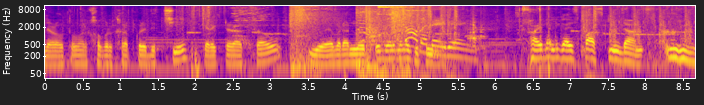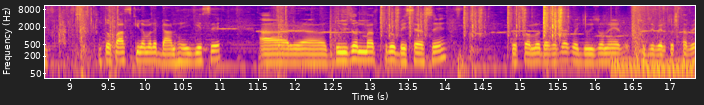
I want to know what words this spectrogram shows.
দাঁড়াও, তোমার খবর খারাপ করে দিচ্ছি। ক্যারেক্টার আটকাও। ইও এবার আর নড়তে পারবে না কিছু. ফাইনালি গাইস পাঁচ কিল ডান তো পাঁচ কিল আমাদের ডান হয়ে গেছে। আর দুইজন মাত্র বেঁচে আছে। তো চলো দেখা যাক ওই দুইজনের খুঁজে বের করতে হবে।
